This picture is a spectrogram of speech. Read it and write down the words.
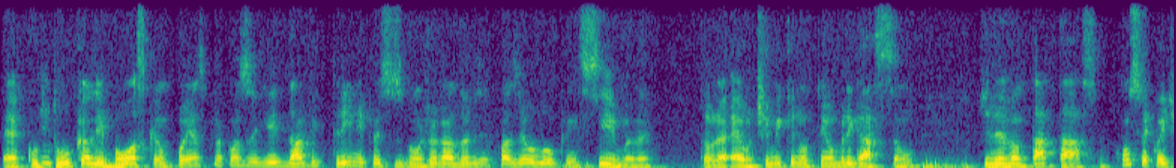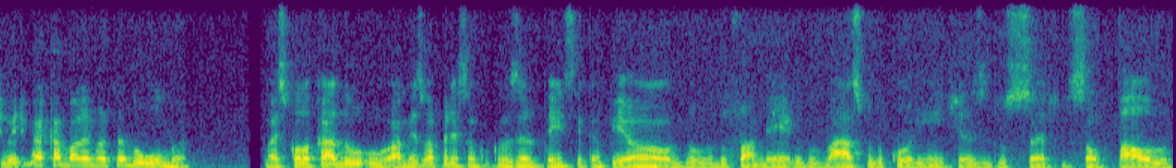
é, cutuca ali boas campanhas para conseguir dar vitrine para esses bons jogadores e fazer o lucro em cima, né? Então é um time que não tem obrigação de levantar a taça. Consequentemente, vai acabar levantando uma. Mas colocado a mesma pressão que o Cruzeiro tem de ser campeão, do, do Flamengo, do Vasco, do Corinthians, do Santos, do São Paulo,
